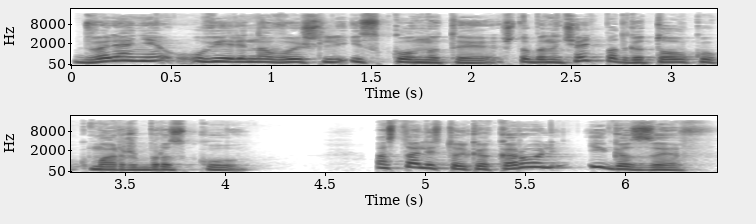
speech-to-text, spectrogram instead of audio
Дворяне уверенно вышли из комнаты, чтобы начать подготовку к марш-броску. Остались только король и Газеф.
